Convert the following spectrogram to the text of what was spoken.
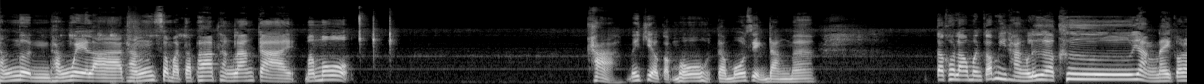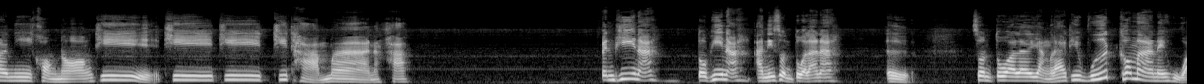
ทั้งเงินทั้งเวลาทั้งสมรรถภาพทั้งร่างกายมะโมค่ะ ไม่เกี่ยวกับโม แต่โมเสียงดังมาก แต่คนเรามันก็มีทางเลือกคืออย่างในกรณีของน้องที่ที่ที่ที่ถามมานะคะ เป็นพี่นะ ตัวพี่นะ อันนี้ส่วนตัวแล้วนะเออ ส่วนตัวเลยอย่างแรกที่วืดเข้ามาในหัว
